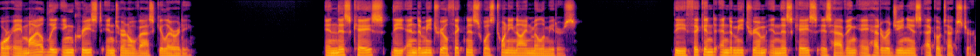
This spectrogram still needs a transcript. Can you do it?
or a mildly increased internal vascularity. In this case, the endometrial thickness was 29 millimeters. The thickened endometrium in this case is having a heterogeneous echotexture.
